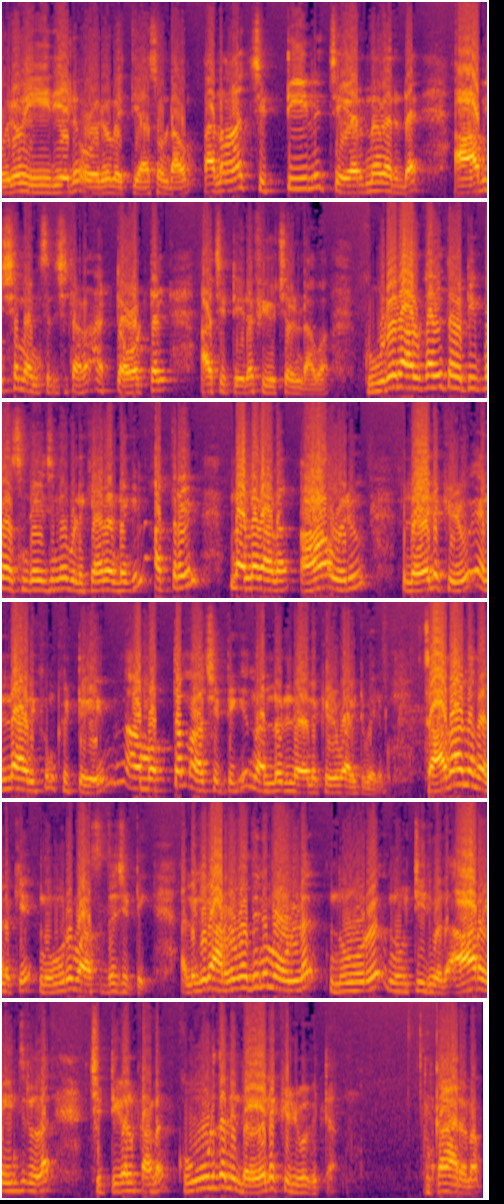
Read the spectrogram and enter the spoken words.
ഓരോ ഏരിയയിലും ഓരോ വ്യത്യാസം ഉണ്ടാവും. കാരണം ആ ചിട്ടിയിൽ ചേർന്നവരുടെ ആവശ്യം അനുസരിച്ചിട്ടാണ് ആ ടോട്ടൽ ആ ചിട്ടിയുടെ ഫ്യൂച്ചർ ഉണ്ടാവുക. കൂടുതൽ ആൾക്കാർ തേർട്ടി പെർസെന്റേജിന് വിളിക്കാനുണ്ടെങ്കിൽ അത്രയും നല്ലതാണ്. ആ ഒരു ലേലക്കിഴിവ് എല്ലാവർക്കും കിട്ടുകയും ആ മൊത്തം ആ ചിട്ടിക്ക് നല്ലൊരു ലേലക്കിഴിവായിട്ട് വരും. സാധാരണ നിലയ്ക്ക് നൂറ് മാസത്തെ ചിട്ടി അല്ലെങ്കിൽ അറുപതിന് മുകളിൽ നൂറ് നൂറ്റി ഇരുപത് ആ റേഞ്ചിലുള്ള ചിട്ടികൾക്കാണ് കൂടുതൽ ലേലക്കിഴിവ് കിട്ടുക. കാരണം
